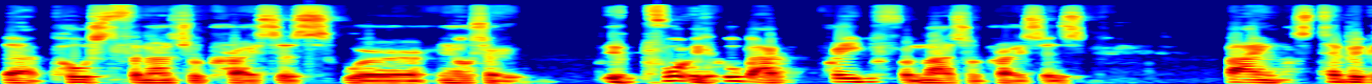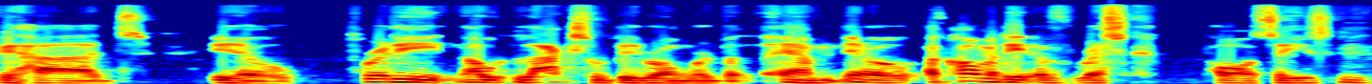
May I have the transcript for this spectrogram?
that post financial crisis were, you know, sorry, before we go back pre financial crisis, banks typically had, you know, pretty, no, lax would be the wrong word, but, um, you know, accommodative risk policies, mm.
